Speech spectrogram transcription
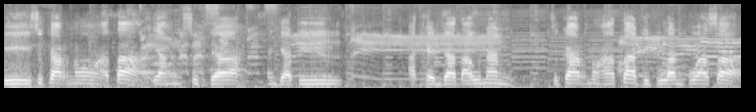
di Soekarno Hatta yang sudah menjadi agenda tahunan Soekarno Hatta di bulan puasa.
